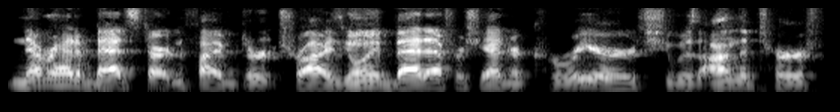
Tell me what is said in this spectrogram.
Never had a bad start in five dirt tries. The only bad effort she had in her career, she was on the turf,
